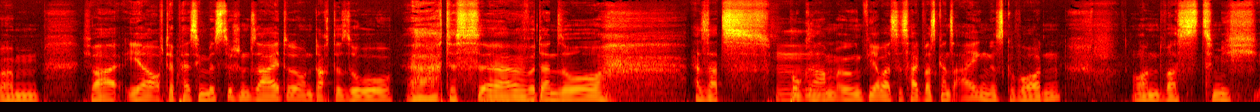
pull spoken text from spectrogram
ähm, ich war eher auf der pessimistischen Seite und dachte so, ja, das äh, wird dann so Ersatzprogramm Hm. irgendwie, aber es ist halt was ganz Eigenes geworden und was ziemlich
